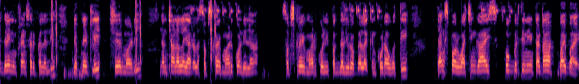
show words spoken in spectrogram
ಇದ್ರೆ ನಿಮ್ಮ ಫ್ರೆಂಡ್ ಸರ್ಕಲ್ ಅಲ್ಲಿ ಡೆಫಿನೆಟ್ಲಿ ಶೇರ್ ಮಾಡಿ. ನಮ್ಮ ಚಾನಲ್ನ ಯಾರೆಲ್ಲ ಸಬ್ಸ್ಕ್ರೈಬ್ ಮಾಡ್ಕೊಂಡಿಲ್ಲ ಸಬ್ಸ್ಕ್ರೈಬ್ ಮಾಡ್ಕೊಳ್ಳಿ. ಪಕ್ಕದಲ್ಲಿರೋ ಬೆಲ್ ಐಕನ್ ಕೂಡ ಒತ್ತಿ. ಥ್ಯಾಂಕ್ಸ್ ಫಾರ್ ವಾಚಿಂಗ್ ಗಾಯ್ಸ್ ಹೋಗಿ ಬರ್ತೀನಿ ಟಾಟಾ ಬಾಯ್ ಬಾಯ್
